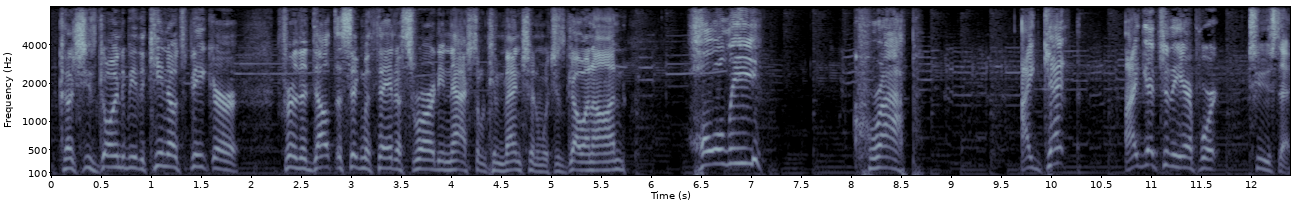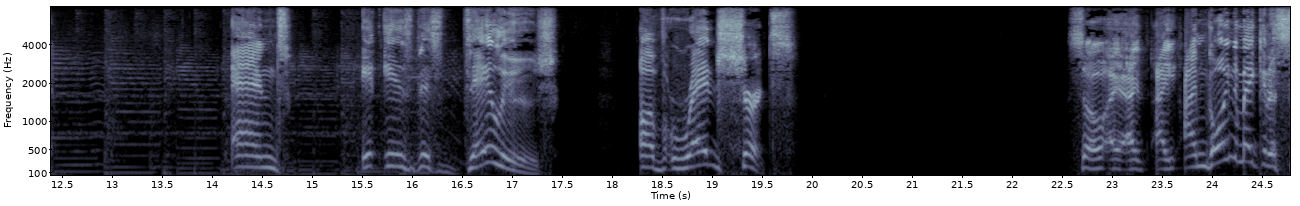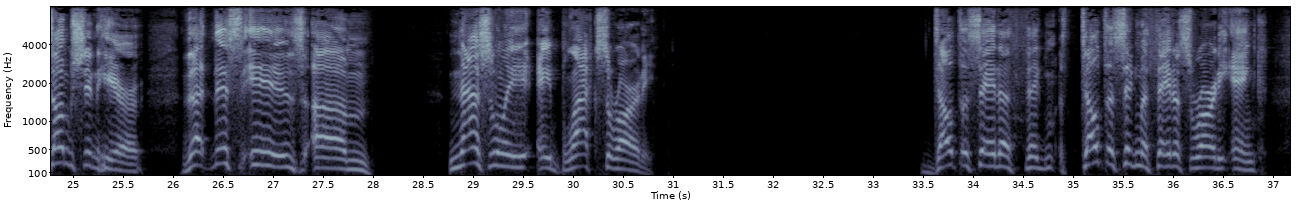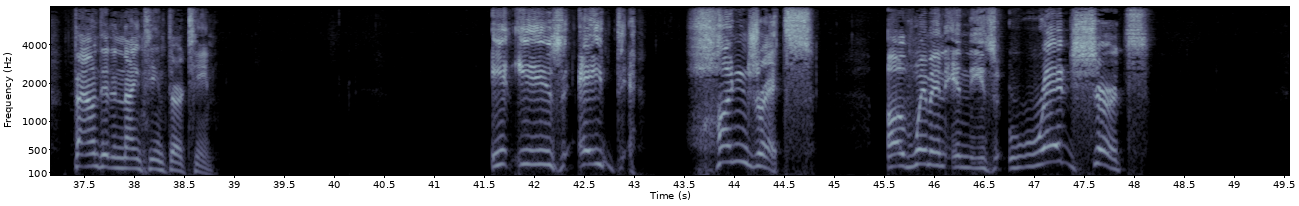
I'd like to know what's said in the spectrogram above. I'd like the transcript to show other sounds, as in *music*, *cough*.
because she's going to be the keynote speaker for the Delta Sigma Theta Sorority National Convention, which is going on. Holy crap. I get I get to the airport Tuesday. And it is this deluge of red shirts. So I, I, I am going to make an assumption here that this is um, nationally a black sorority. Delta Theta Sigma, Delta Sigma Theta Sorority Inc., founded in 1913. It is a hundreds of women in these red shirts.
